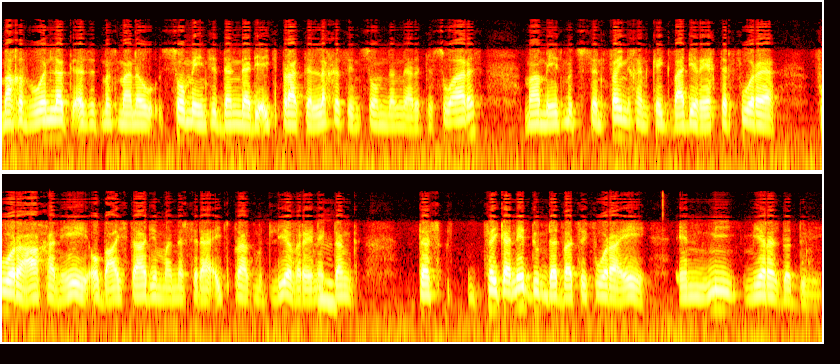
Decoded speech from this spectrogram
Maar gewoonlik is dit mos maar nou som mense dink dat die uitspraak te lig is en som dink dat dit te swaar is, maar mense moet sin fyn gaan kyk wat die regter voor voor haar gaan hê op daai stadium wanneer sy daai uitspraak moet lewer en ek hmm. dink dis sy kan net doen dit wat sy voor haar het en nie meer as dit doen nie.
